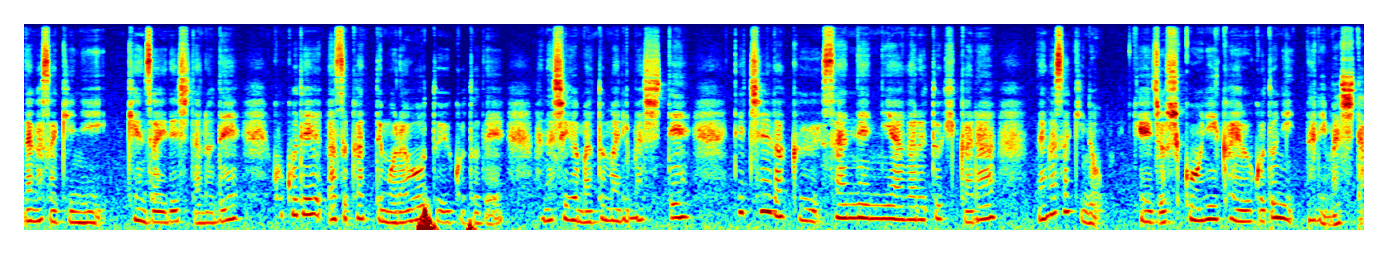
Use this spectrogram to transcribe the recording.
長崎に健在でしたのでここで預かってもらおうということで話がまとまりましてで中学3年に上がる時から長崎の女子校に通うことになりました。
